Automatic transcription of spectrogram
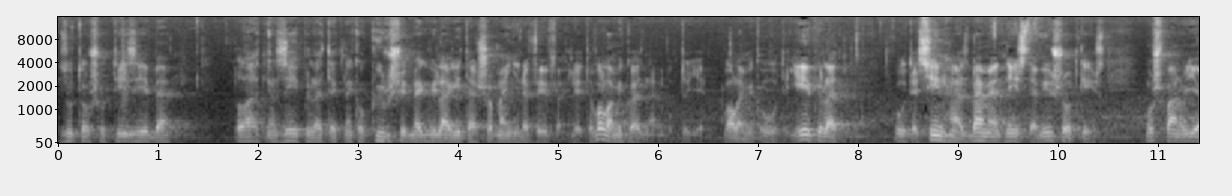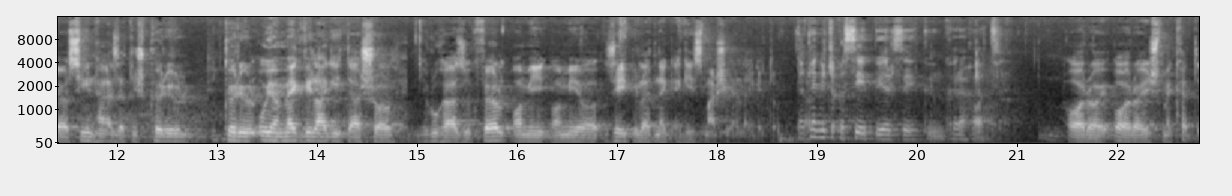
Az utolsó tíz évben látni az épületeknek a külső megvilágítása mennyire főfejlődött. Valamikor ez nem volt, ugye. Valamikor volt egy épület, volt egy színház, bement, nézte műsort, kész. Most már ugye a színházat is körül, körül olyan megvilágítással ruházunk fel, ami, ami az épületnek egész más jelleget ad. Tehát megint csak a szép érzékünkre hat. Arra, arra is, meg hát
